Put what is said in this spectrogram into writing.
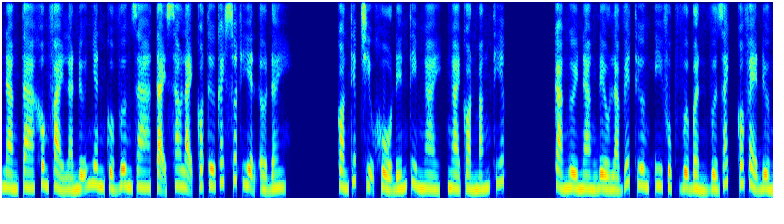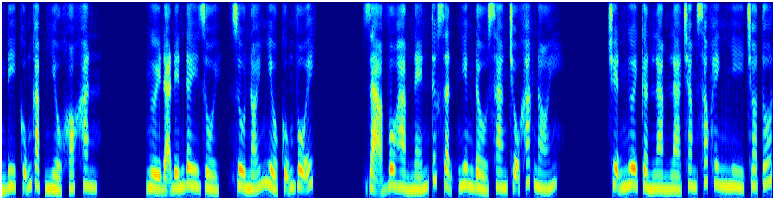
Nàng ta không phải là nữ nhân của vương gia, tại sao lại có tư cách xuất hiện ở đây. Còn thiếp chịu khổ đến tìm ngài, ngài còn mắng thiếp. Cả người nàng đều là vết thương, y phục vừa bẩn vừa rách, có vẻ đường đi cũng gặp nhiều khó khăn. Người đã đến đây rồi, dù nói nhiều cũng vô ích. Dạ vô hàm nén tức giận nghiêng đầu sang chỗ khác nói. Chuyện ngươi cần làm là chăm sóc hình nhi cho tốt,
